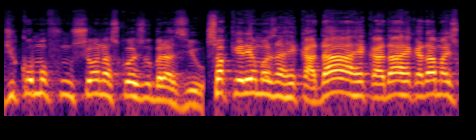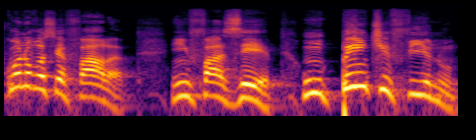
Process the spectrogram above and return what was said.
de como funcionam as coisas no Brasil. Só queremos arrecadar, arrecadar, arrecadar, mas quando você fala em fazer um pente fino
